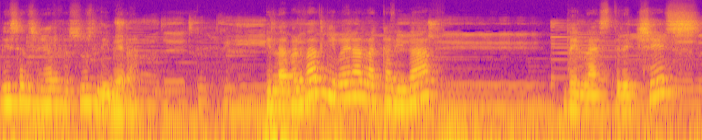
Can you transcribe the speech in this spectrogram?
dice el Señor Jesús, libera. Y la verdad libera la caridad de la estrechez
